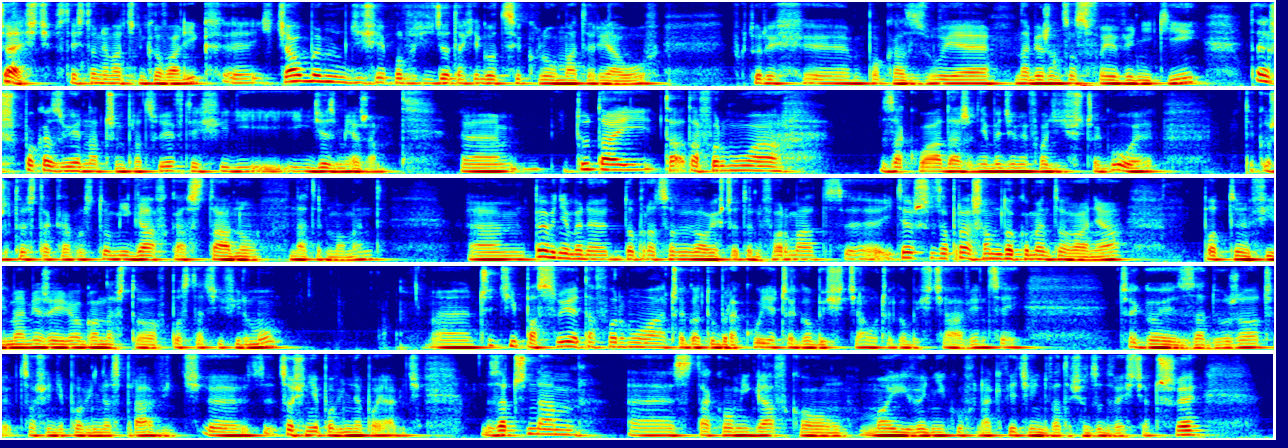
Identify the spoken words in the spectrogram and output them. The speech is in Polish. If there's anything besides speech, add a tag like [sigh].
Cześć, z tej strony Marcin Kowalik i chciałbym dzisiaj powrócić do takiego cyklu materiałów, w których pokazuję na bieżąco swoje wyniki, też pokazuję nad czym pracuję w tej chwili i, i gdzie zmierzam. I tutaj ta, ta formuła zakłada, że nie będziemy wchodzić w szczegóły, tylko że to jest taka po prostu migawka stanu na ten moment. Pewnie będę dopracowywał jeszcze ten format e, i też zapraszam do komentowania pod tym filmem, jeżeli oglądasz to w postaci filmu. E, czy ci pasuje ta formuła, czego tu brakuje, czego byś chciał, czego byś chciała więcej, czego jest za dużo, czy co się nie powinno sprawić, e, co się nie powinno pojawić. Zaczynam z taką migawką moich wyników na kwiecień 2023.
